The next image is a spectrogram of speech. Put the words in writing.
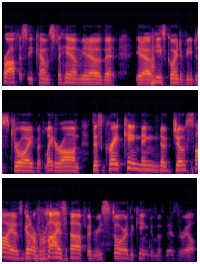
prophecy comes to him, you know, that you know he's going to be destroyed, but later on, this great king named you know, Josiah is going to rise up and restore the kingdom of Israel.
